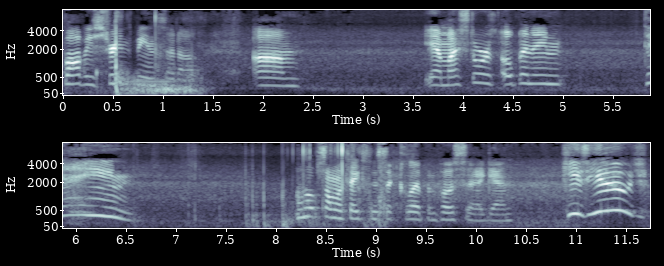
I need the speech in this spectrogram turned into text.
Bobby Strings being set up. Um, yeah, my store is opening. Dang. I hope someone takes this a clip and posts it again. He's huge.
